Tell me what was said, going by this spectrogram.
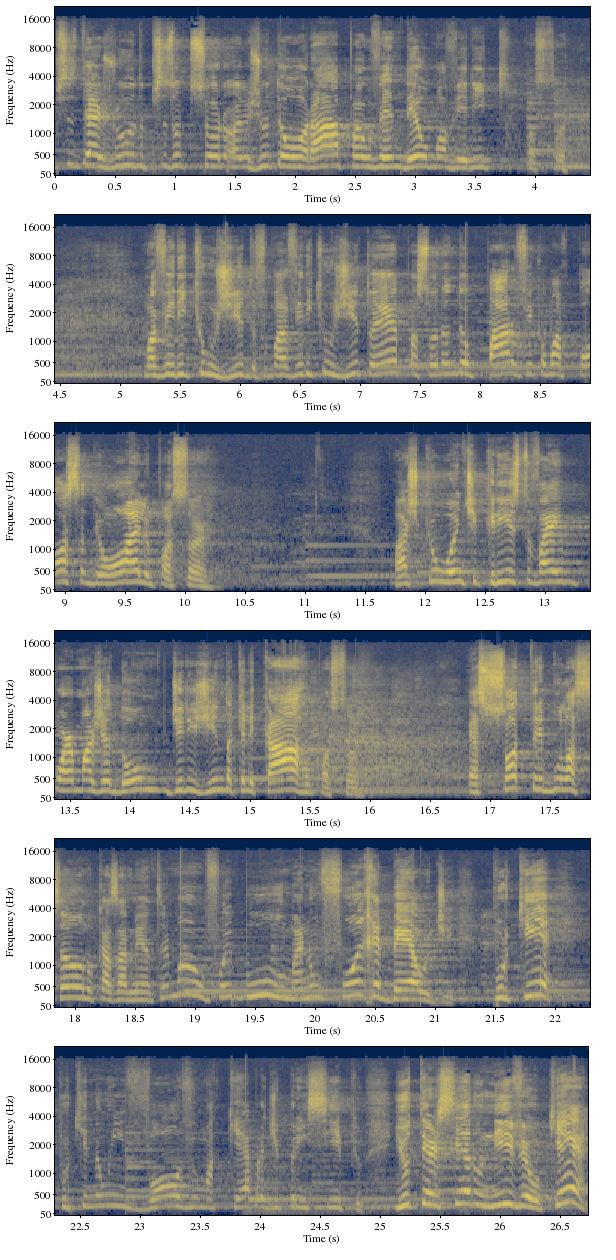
preciso de ajuda, preciso que o senhor ajude eu a orar para eu vender o Maverick, pastor. Maverick ungido. Maverick ungido é, pastor, onde eu paro fica uma poça de óleo, pastor. Eu acho que o anticristo vai para o Armagedon dirigindo aquele carro, pastor. É só tribulação no casamento. Irmão, foi burro, mas não foi rebelde. Por quê? Porque não envolve uma quebra de princípio. E o terceiro nível, o quê?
